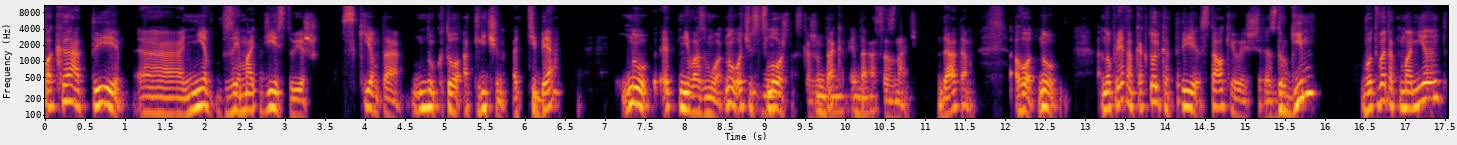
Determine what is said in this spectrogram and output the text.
Пока ты э, не взаимодействуешь с кем-то, ну, кто отличен от тебя, ну, это невозможно. Ну, очень сложно, скажем так, это осознать. Да, там. Вот, ну, но при этом, как только ты сталкиваешься с другим, вот в этот момент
